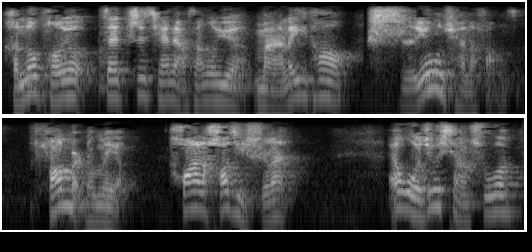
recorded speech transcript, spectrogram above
很多朋友在之前两三个月买了一套使用权的房子，房本都没有，花了好几十万。哎，我就想说，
